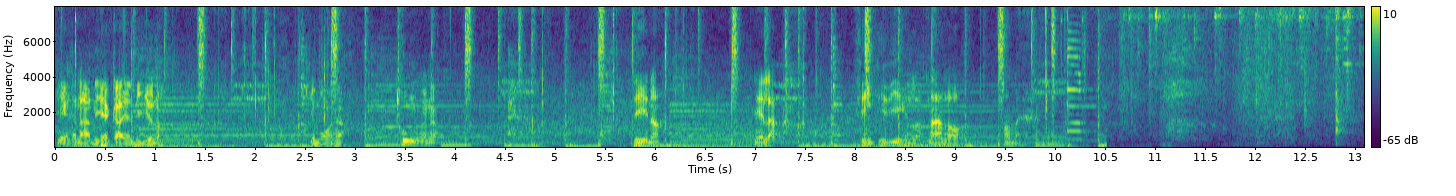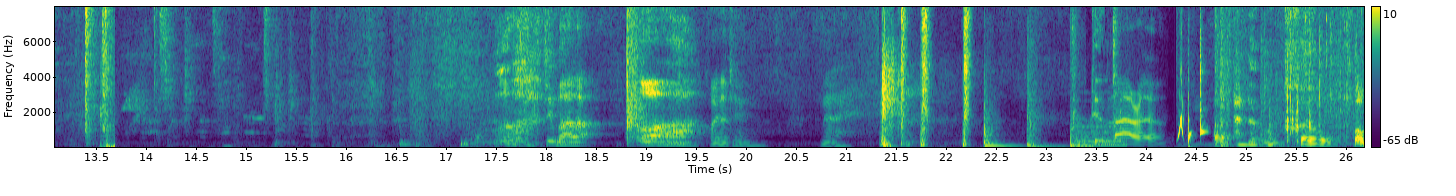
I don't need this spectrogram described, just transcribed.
เย็นขนาดนี้อากาศยังดีอยู่เนาะกี่โมงนะทุ่งแล้วเนี่ยดีเนาะนี่แหละ สิ่งที่ดีสำหรับหน้าร้อนเข้ามา งบ้านละอ๋อก่อนจะถึงเหนื่อย tomorrow. So for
